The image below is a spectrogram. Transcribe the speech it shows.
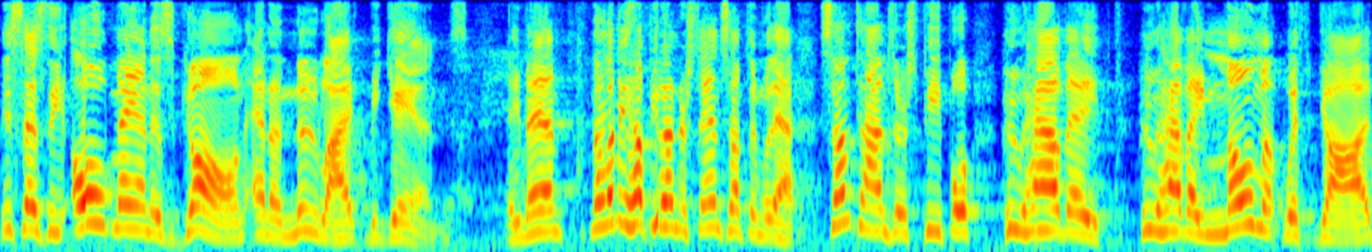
it says, The old man is gone and a new life begins. Amen. Now let me help you to understand something with that. Sometimes there's people who have a who have a moment with God.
